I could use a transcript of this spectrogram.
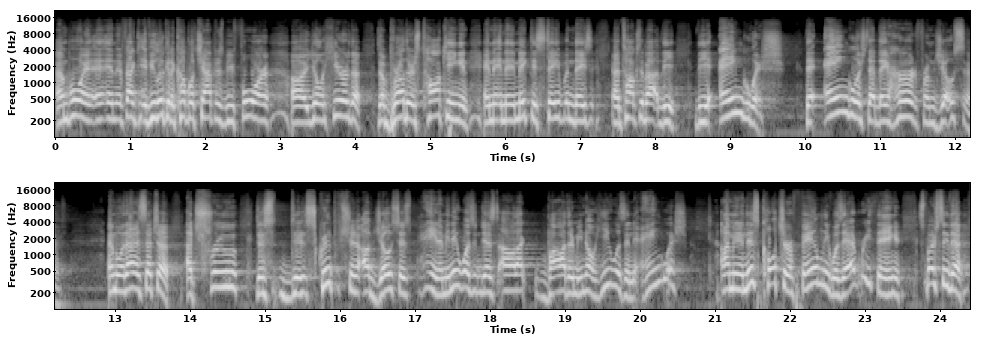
And boy, and in fact, if you look at a couple chapters before, uh, you'll hear the, the brothers talking and, and, and they make this statement. They uh, talks about the, the anguish, the anguish that they heard from Joseph. And boy, that is such a, a true des- description of Joseph's pain. I mean, it wasn't just, oh, that bothered me. No, he was in anguish. I mean, in this culture, family was everything, especially the,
